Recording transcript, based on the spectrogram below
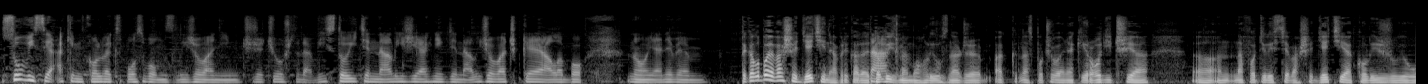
súvisia akýmkoľvek spôsobom s lyžovaním. Čiže či už teda vy stojíte na lyžiach niekde na lyžovačke, alebo no ja neviem, tak alebo aj vaše deti napríklad, aj tak. to by sme mohli uznať, že ak nás počúvajú nejakí rodičia a nafotili ste vaše deti, ako lyžujú,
